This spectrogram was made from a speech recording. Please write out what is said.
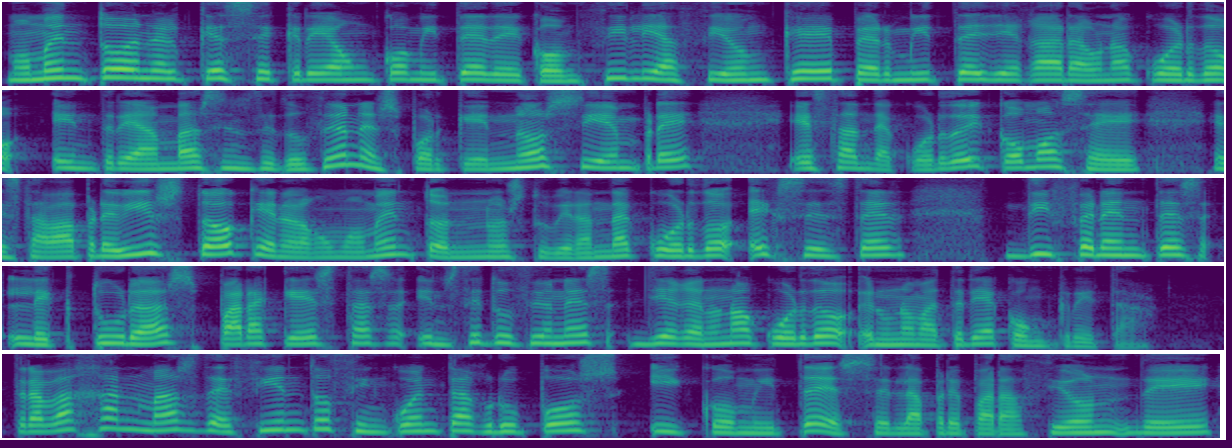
momento en el que se crea un comité de conciliación que permite llegar a un acuerdo entre ambas instituciones, porque no siempre están de acuerdo y como se estaba previsto que en algún momento no estuvieran de acuerdo, existen diferentes lecturas para que estas instituciones lleguen a un acuerdo en una materia concreta. Trabajan más de 150 grupos y comités en la preparación de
